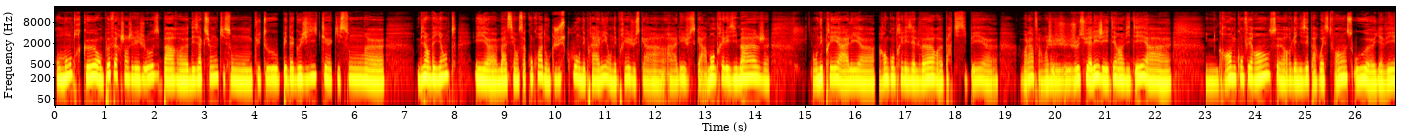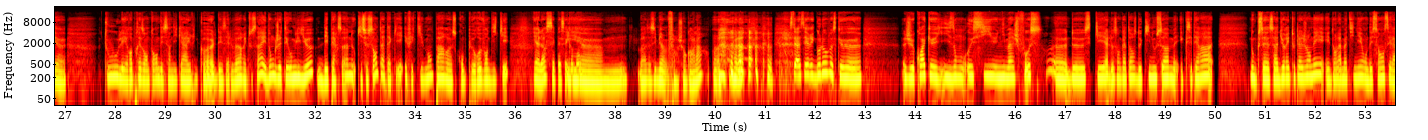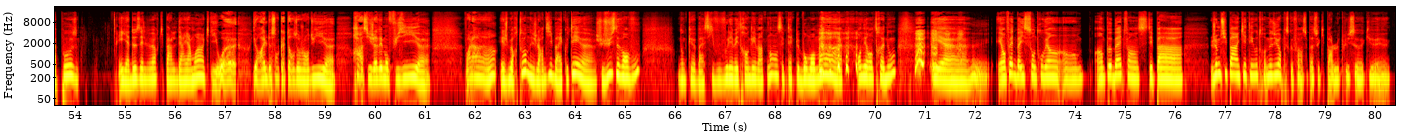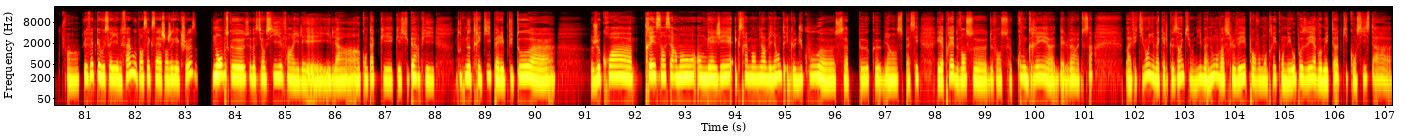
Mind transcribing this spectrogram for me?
on montre qu'on peut faire changer les choses par euh, des actions qui sont plutôt pédagogiques, qui sont euh, bienveillantes. Et euh, bah, c'est en ça qu'on croit. Donc jusqu'où on est prêt à aller? On est prêt jusqu'à aller jusqu'à montrer les images. On est prêt à aller rencontrer les éleveurs, participer voilà, enfin moi je, suis allée, j'ai été invitée à euh, une grande conférence euh, organisée par West France où euh, il y avait tous les représentants des syndicats agricoles, des éleveurs et tout ça. Et donc j'étais au milieu des personnes qui se sentent attaquées effectivement par ce qu'on peut revendiquer. Et alors, c'est passé comment? Bah ça c'est bien. Enfin, je suis encore là. voilà. C'était assez rigolo parce que je crois qu'ils ont aussi une image fausse euh, de ce qui est L214, de qui nous sommes, etc. Donc ça, a duré toute la journée et dans la matinée, on descend, c'est la pause. Et il y a deux éleveurs qui parlent derrière moi, qui disent Ouais, il y aura L214 aujourd'hui. Euh, ah, si j'avais mon fusil. Euh, voilà. Et je me retourne et je leur dis Bah écoutez, je suis juste devant vous. Donc, bah, si vous voulez m'étrangler maintenant, c'est peut-être le bon moment. on est entre nous. Et, et en fait, bah, ils se sont trouvés un, un, peu bêtes. Enfin, c'était pas. Je me suis pas inquiétée outre mesure parce que, enfin, c'est pas ceux qui parlent le plus. qui, enfin. Le fait que vous soyez une femme, vous pensez que ça a changé quelque chose? Non, parce que Sébastien aussi, enfin, il est, il a un contact qui est, qui est super. Puis toute notre équipe, elle est plutôt je crois, très sincèrement engagée, extrêmement bienveillante et que du coup, euh, ça peut que bien se passer. Et après, devant ce, devant ce congrès euh, d'éleveurs et tout ça, bah, effectivement, il y en a quelques-uns qui ont dit, bah, nous, on va se lever pour vous montrer qu'on est opposé à vos méthodes qui consistent à,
